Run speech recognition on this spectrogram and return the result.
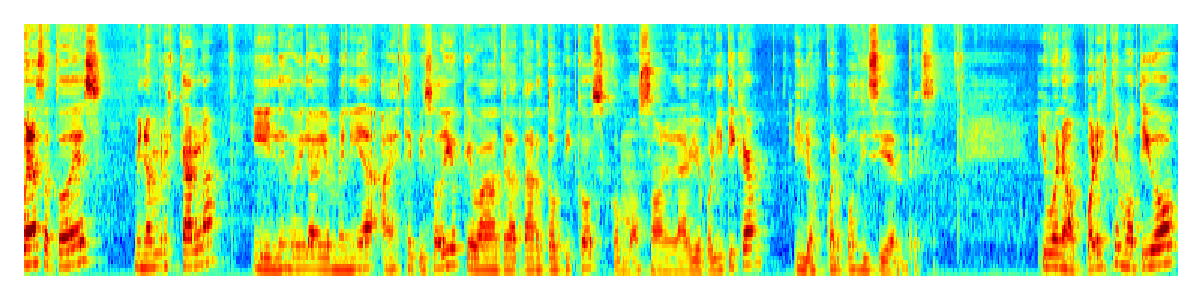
Buenas a todos, mi nombre es Carla y les doy la bienvenida a este episodio que va a tratar tópicos como son la biopolítica y los cuerpos disidentes. Y bueno, por este motivo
